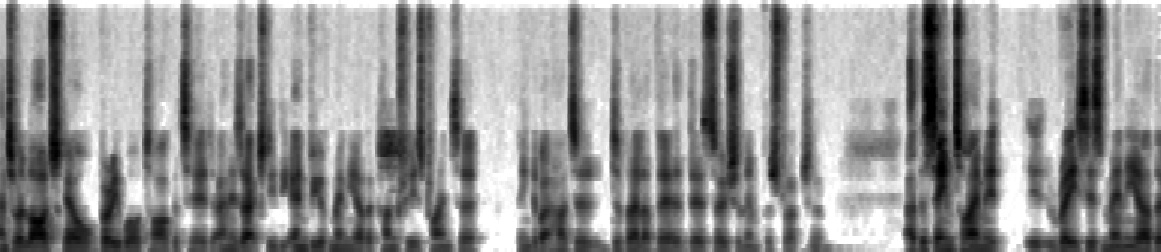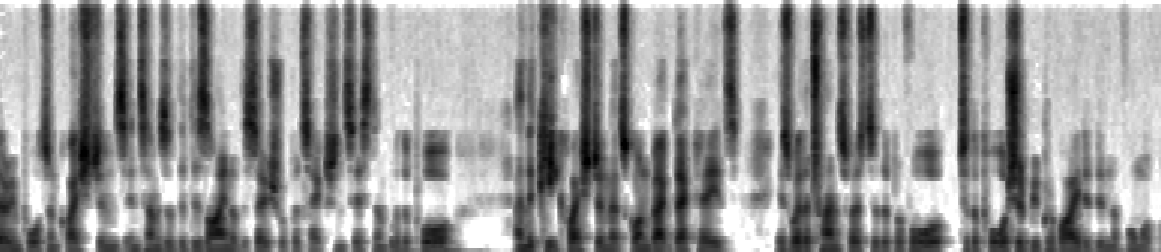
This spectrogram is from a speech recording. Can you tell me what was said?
and to a large scale, very well targeted, and is actually the envy of many other countries trying to think about how to develop their, their social infrastructure. At the same time, it, it raises many other important questions in terms of the design of the social protection system for the poor. And the key question that's gone back decades is whether transfers to the poor, to the poor should be provided in the form of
